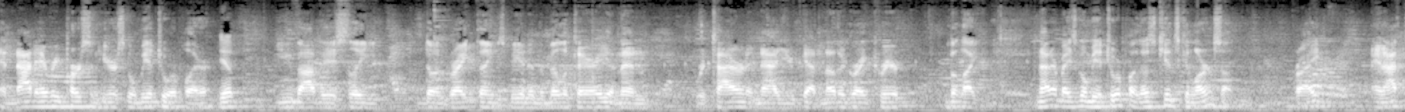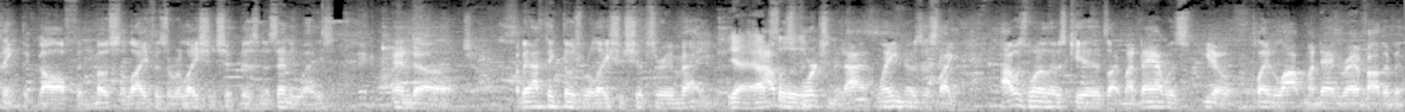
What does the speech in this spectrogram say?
And not every person here is going to be a tour player. Yep. You've obviously done great things being in the military and then retiring, and now you've got another great career. But like, not everybody's going to be a tour player. Those kids can learn something, right? And I think that golf and most of life is a relationship business, anyways. And uh, I mean, I think those relationships are invaluable. Yeah, absolutely. I was fortunate. I, Wayne knows this. Like, I was one of those kids. Like, my dad was, you know, played a lot with my dad and grandfather, but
